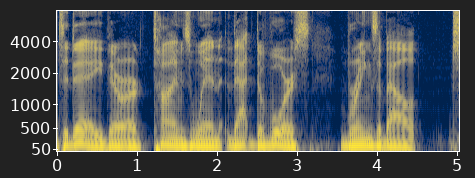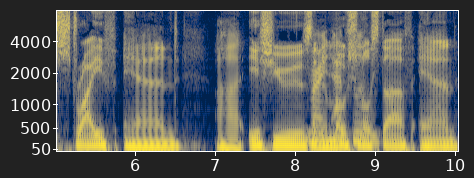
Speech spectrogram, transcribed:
today, there are times when that divorce brings about strife and uh, issues Right, and emotional absolutely. stuff. And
